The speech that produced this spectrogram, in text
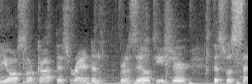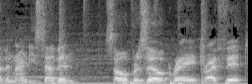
you also got this random Brazil t-shirt. This was $7.97. So Brazil gray, Dri-FIT,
